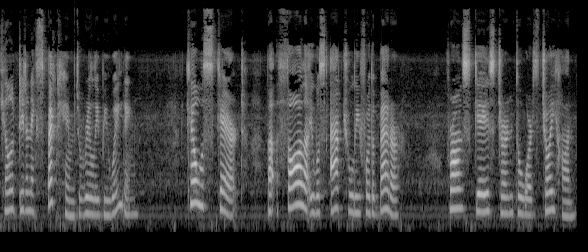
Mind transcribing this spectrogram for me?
Cale didn't expect him to really be waiting. Cale was scared, but thought that it was actually for the better. Ron's gaze turned towards Choi Han,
